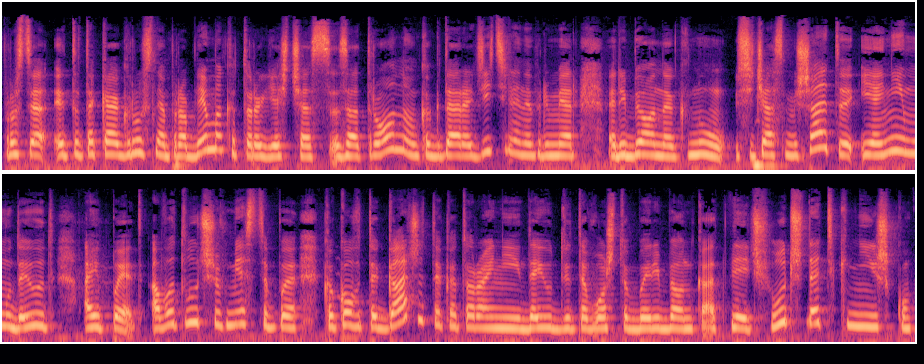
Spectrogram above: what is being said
просто это такая грустная проблема, которую я сейчас затрону, когда родители, например, ребенок, ну, сейчас мешает, и они ему дают iPad, а вот лучше вместо бы какого-то гаджета, который они дают для того, чтобы ребенка отвлечь, лучше дать книжку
